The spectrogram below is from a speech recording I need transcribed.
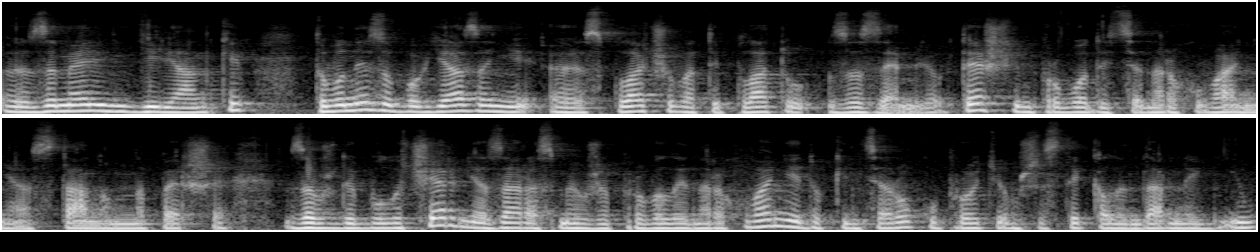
земельні ділянки, то вони зобов'язані е, сплачувати плату за землю. Теж їм проводиться нарахування станом на перше завжди було червня. Зараз ми вже провели нарахування і до кінця року протягом шести календарних днів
